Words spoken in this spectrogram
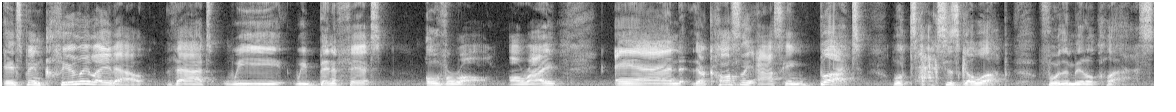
it's been clearly laid out that we, we benefit overall, all right? And they're constantly asking, but will taxes go up for the middle class,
